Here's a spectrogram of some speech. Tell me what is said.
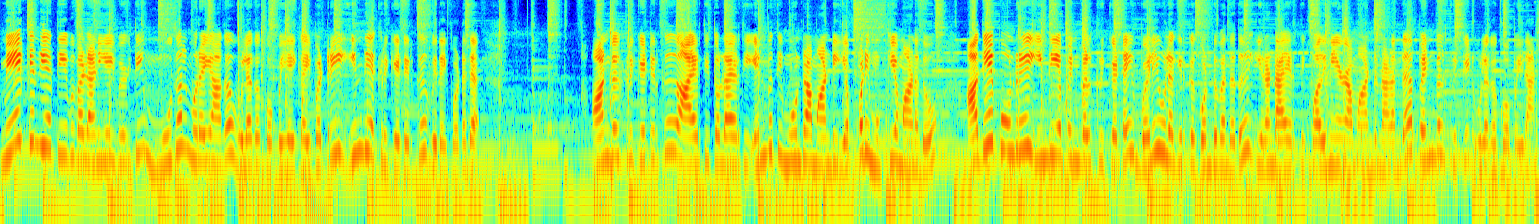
மேற்கிந்திய தீவுகள் அணியை வீழ்த்தி முதல் முறையாக உலக கோப்பையை கைப்பற்றி இந்திய கிரிக்கெட்டிற்கு விதை போட்டது. ஆண்கள் கிரிக்கெட்டிற்கு ஆயிரத்தி தொள்ளாயிரத்தி எண்பத்தி மூன்றாம் ஆண்டு எப்படி முக்கியமானதோ அதே போன்று இந்திய பெண்கள் கிரிக்கெட்டை வெளி உலகிற்கு கொண்டு வந்தது இரண்டாயிரத்தி பதினேழாம் ஆண்டு நடந்த பெண்கள் கிரிக்கெட் உலக கோப்பைதான்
